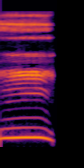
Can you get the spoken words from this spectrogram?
Mm.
